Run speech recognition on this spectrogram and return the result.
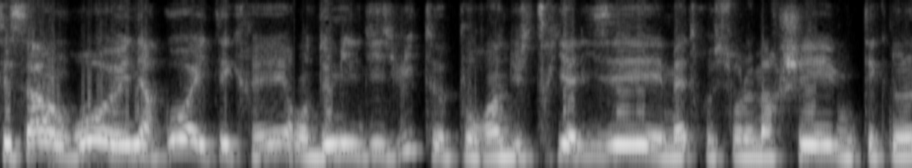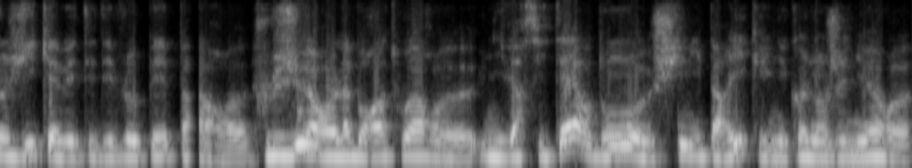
C'est ça, en gros, Energo a été créé en 2018 pour industrialiser et mettre sur le marché une technologie qui avait été développée par euh, plusieurs laboratoires euh, universitaires, dont euh, Chimie Paris, qui est une école d'ingénieurs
